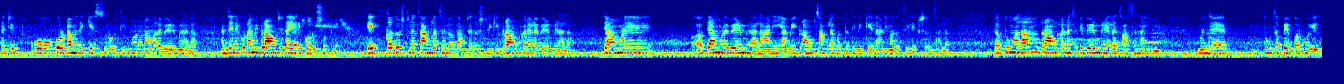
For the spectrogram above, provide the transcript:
त्यांची को कोर्टामध्ये केस सुरू होती म्हणून आम्हाला वेळ मिळाला. आणि जेणेकरून आम्ही ग्राउंडची तयारी करू शकलो. एका दृष्टीनं चांगलं झालं होतं आमच्या दृष्टीने की ग्राउंड करायला वेळ मिळाला. त्यामुळे त्यामुळे वेळ मिळाला आणि आम्ही ग्राउंड चांगल्या पद्धतीने केलं आणि माझं सिलेक्शन झालं. तर तुम्हाला हा ग्राउंड करण्यासाठी वेळ मिळेलच असं नाही आहे म्हणजे तुमचा पेपर होईल.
